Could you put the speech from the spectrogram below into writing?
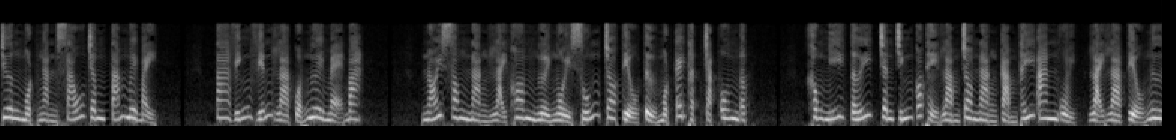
Chương 1687. Ta vĩnh viễn là của ngươi mẹ ba. Nói xong nàng lại khom người ngồi xuống cho tiểu tử một cái thật chặt ôm ấp. Không nghĩ tới chân chính có thể làm cho nàng cảm thấy an ủi, lại là tiểu ngư.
